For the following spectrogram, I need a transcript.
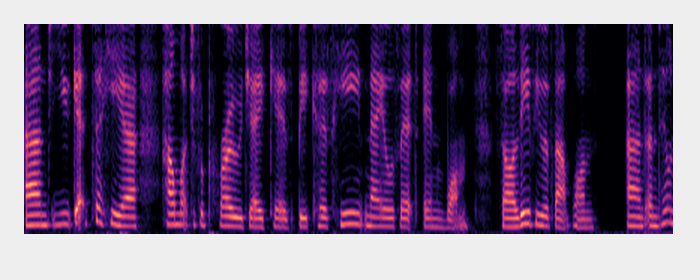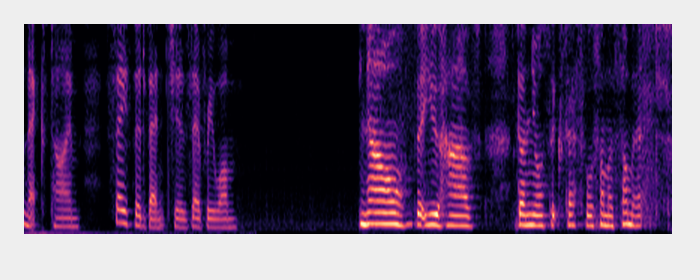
And you get to hear how much of a pro Jake is because he nails it in one. So I'll leave you with that one. And until next time, safe adventures, everyone. Now that you have done your successful summer summit,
